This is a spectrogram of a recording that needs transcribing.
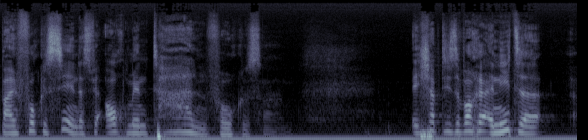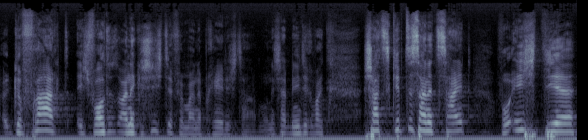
bei Fokussieren, dass wir auch mentalen Fokus haben. Ich habe diese Woche Anita gefragt, ich wollte so eine Geschichte für meine Predigt haben. Und ich habe Anita gefragt, Schatz, gibt es eine Zeit, wo ich dir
